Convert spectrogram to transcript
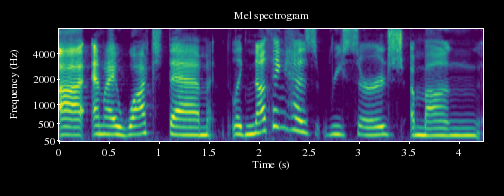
Uh, and I watched them, like, nothing has resurged among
